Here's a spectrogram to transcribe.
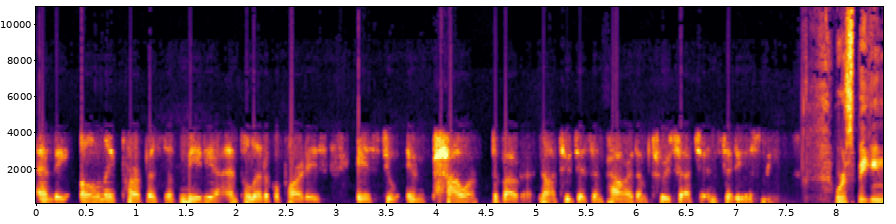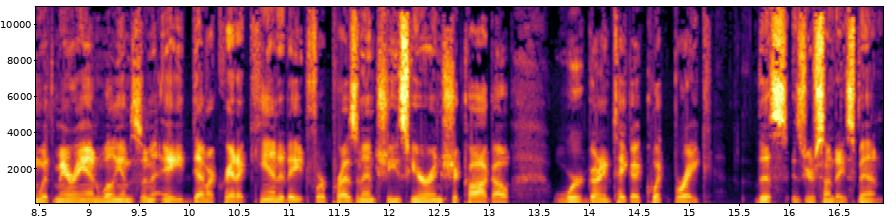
And the only purpose of media and political parties is to empower the voter, not to disempower them through such insidious means. We're speaking with Marianne Williamson, a Democratic candidate for president. She's here in Chicago. We're going to take a quick break. This is your Sunday Spin.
